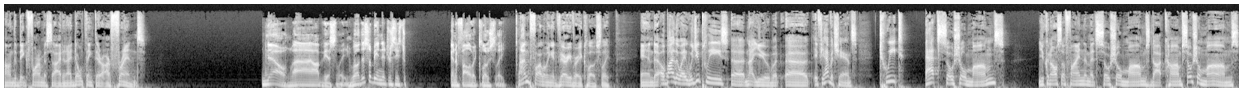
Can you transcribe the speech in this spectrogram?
on the big pharma side, and I don't think they're our friends. No, uh, obviously. Well, this will be an interesting story. Going to follow it closely. I'm following it very, very closely. And uh, oh, by the way, would you please, uh, not you, but uh, if you have a chance, tweet at social moms. You can also find them at socialmoms.com. Social moms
